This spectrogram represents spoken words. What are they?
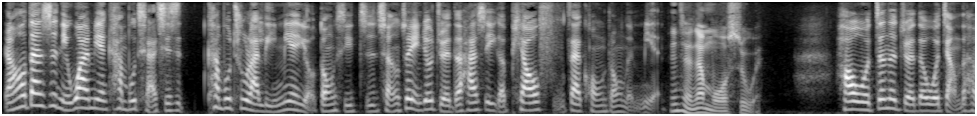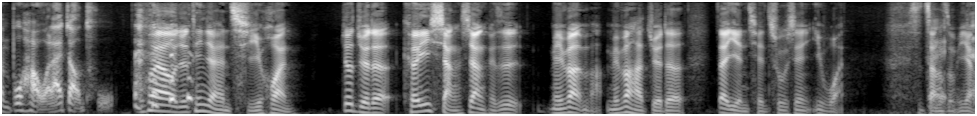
然后但是你外面看不起来，其实看不出来里面有东西支撑，所以你就觉得它是一个漂浮在空中的面，听起来像魔术哎。好，我真的觉得我讲的很不好，我来找图。不会啊，我觉得听起来很奇幻，就觉得可以想象，可是没办法，没办法觉得在眼前出现一碗。是长什么样？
